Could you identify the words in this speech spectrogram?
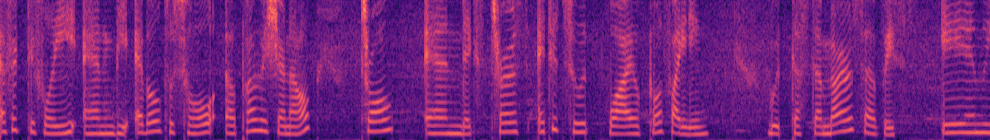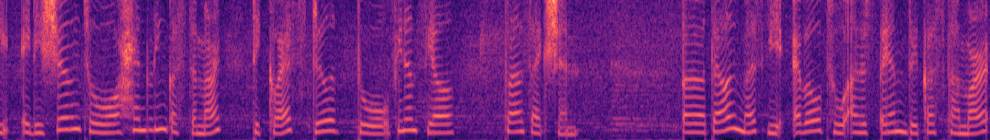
effectively, and be able to show a professional, true, and dexterous attitude while providing good customer service. In addition to handling customer requests due to financial transaction, a teller must be able to understand the customer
